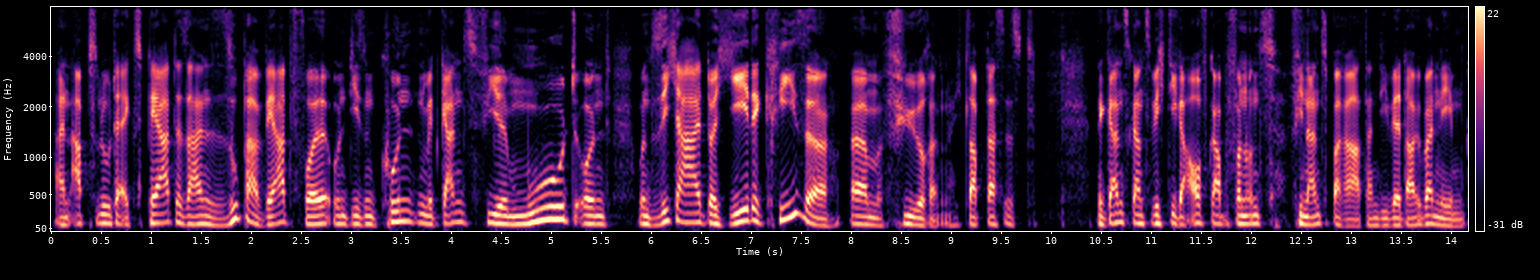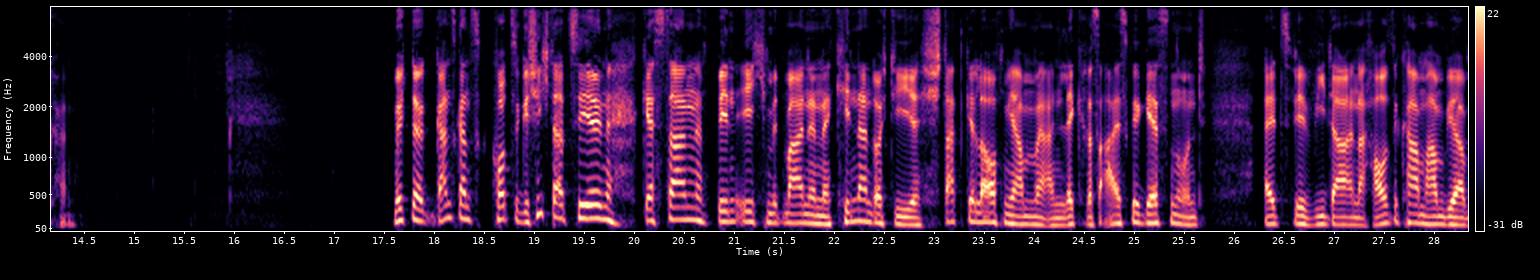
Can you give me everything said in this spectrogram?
ein absoluter Experte sein, super wertvoll und diesen Kunden mit ganz viel Mut und, und Sicherheit durch jede Krise ähm, führen. Ich glaube, das ist eine ganz, ganz wichtige Aufgabe von uns Finanzberatern, die wir da übernehmen können. Möchte eine ganz, ganz kurze Geschichte erzählen. Gestern bin ich mit meinen Kindern durch die Stadt gelaufen. Wir haben ein leckeres Eis gegessen und als wir wieder nach Hause kamen, haben wir,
